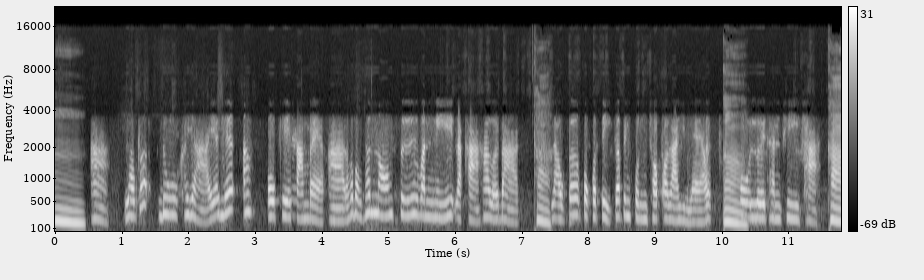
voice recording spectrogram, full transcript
อืม อ่า เราก็ดูขยายอันเนี้ยอะโอเคตามแบบอ่า แล้วก็บอกถ้าน้องซื้อวันนี้ราคาห้าร้อยบาท เราก็ปกติก็เป็นคนช็อปออนไลน์อยู่แล้ว โอนเลยทันทีค่ะค่ะ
